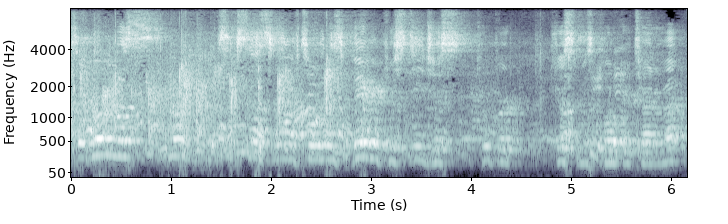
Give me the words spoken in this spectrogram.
So Gordon was successful win this very prestigious Cooper Christmas Poker Tournament.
